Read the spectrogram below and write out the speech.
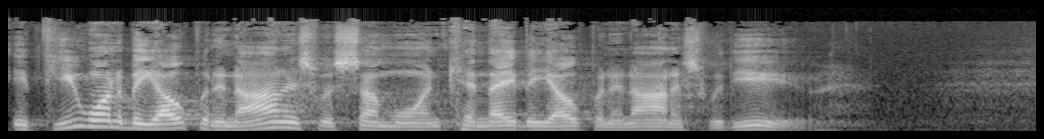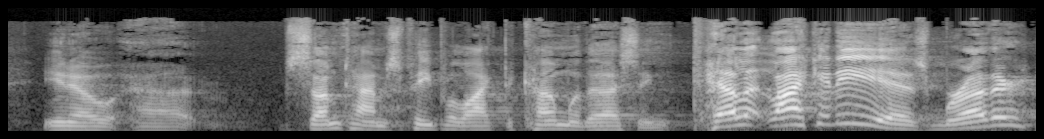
if you want to be open and honest with someone, can they be open and honest with you? You know, uh, sometimes people like to come with us and tell it like it is, brother.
